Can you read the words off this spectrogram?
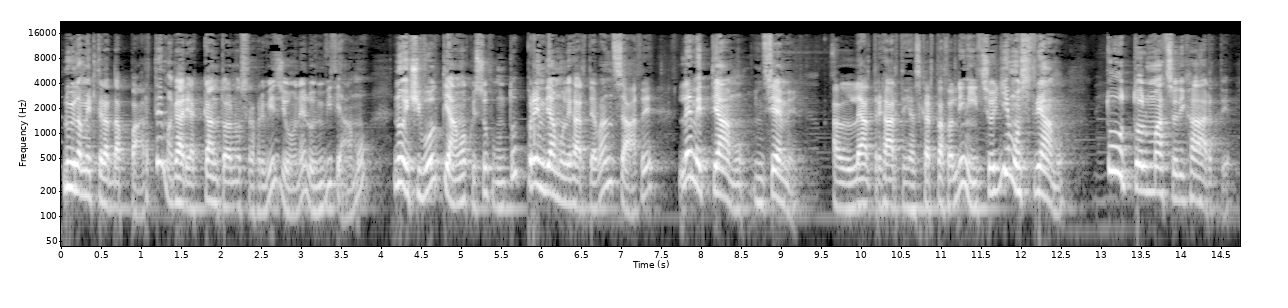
Lui la metterà da parte, magari accanto alla nostra previsione, lo invitiamo, noi ci voltiamo a questo punto, prendiamo le carte avanzate, le mettiamo insieme alle altre carte che ha scartato all'inizio, gli mostriamo tutto il mazzo di carte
